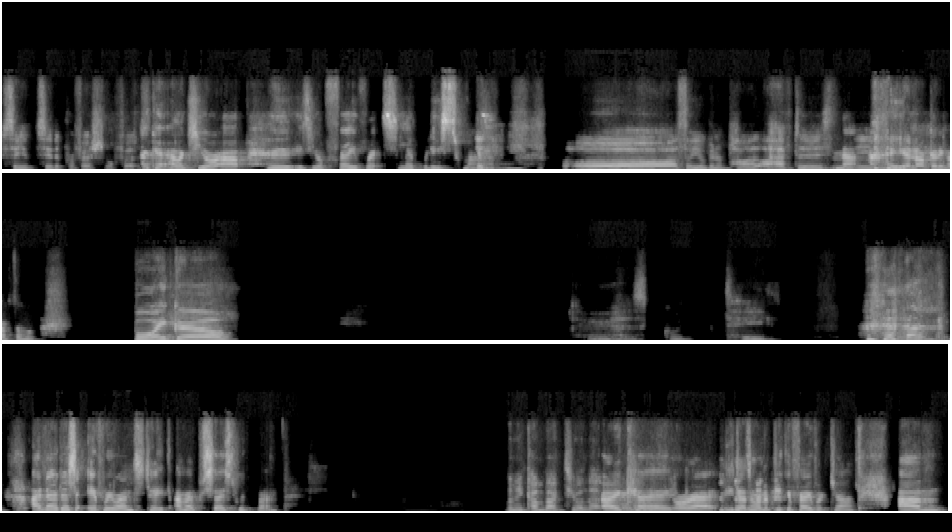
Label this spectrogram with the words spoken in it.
see see the professional first. Okay, Alex, you're up. Who is your favorite celebrity smile? oh, I thought you were going to pile. I have to. No, you're not getting off the hook. Boy, girl. Who has good teeth? Oh I notice everyone's teeth. I'm obsessed with them. Let me come back to you on that. Okay, all right. He doesn't want to pick a favorite child. Um,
